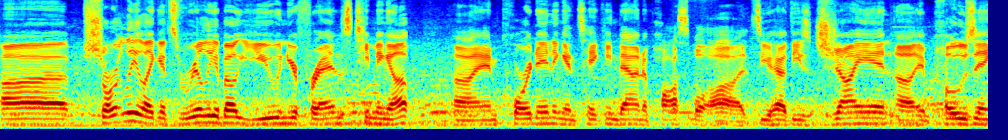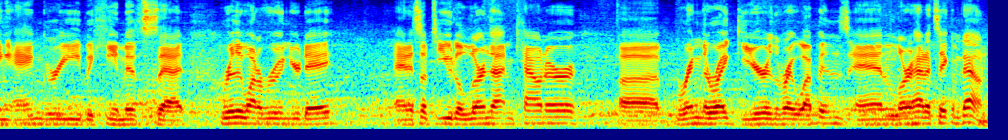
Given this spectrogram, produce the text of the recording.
Uh, shortly, like it's really about you and your friends teaming up uh, and coordinating and taking down impossible odds. You have these giant, uh, imposing, angry behemoths that really want to ruin your day, and it's up to you to learn that encounter, uh, bring the right gear, and the right weapons, and learn how to take them down.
